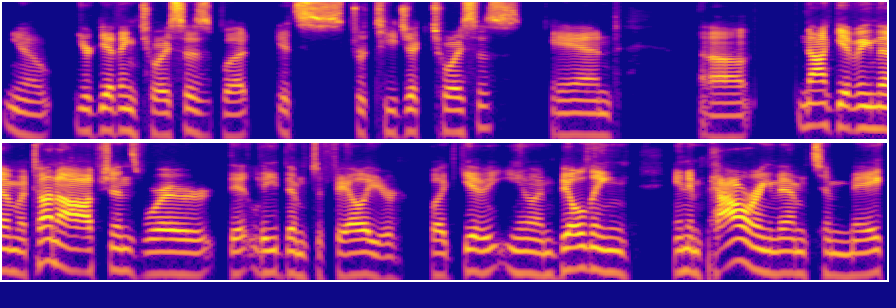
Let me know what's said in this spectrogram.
you know you're giving choices, but it's strategic choices and uh, not giving them a ton of options where that lead them to failure, but giving you know and building and empowering them to make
